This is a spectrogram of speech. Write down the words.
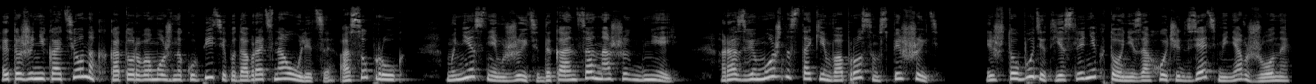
Это же не котенок, которого можно купить и подобрать на улице, а супруг. Мне с ним жить до конца наших дней. Разве можно с таким вопросом спешить? И что будет, если никто не захочет взять меня в жены?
